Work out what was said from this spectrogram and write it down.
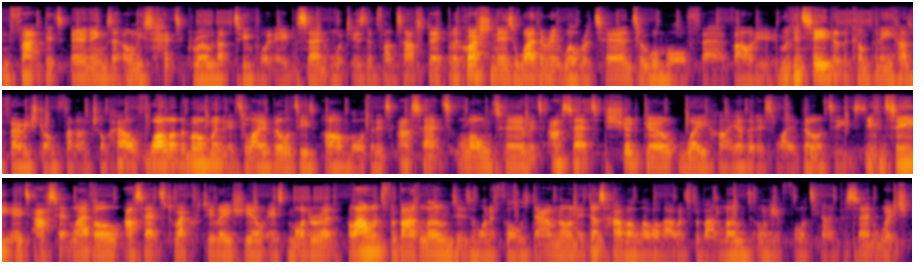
In fact, its earnings are only set to grow that 2.8%, which isn't fantastic. But the question is whether it will return to a more fair value. We can see that the company has very strong financial health. While at the moment its liabilities are more than its assets, long term its assets should go way higher than its liabilities. You can see its asset level, assets to equity ratio is moderate. Allowance for bad loans is the one it falls down on. It does have a low allowance for bad loans, only at 49%, which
